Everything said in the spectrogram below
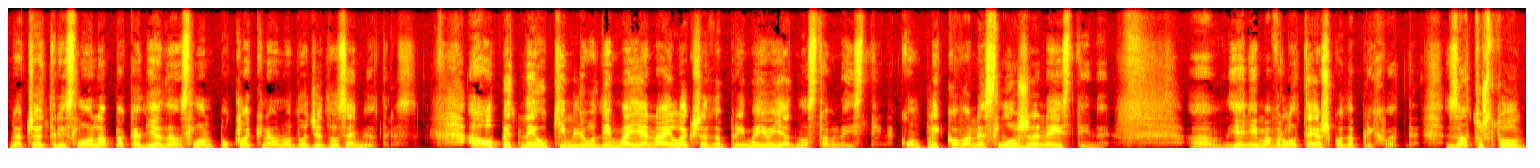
na četiri slona, pa kad jedan slon poklekne, ono dođe do zemljotresa. A opet neukim ljudima je najlakše da primaju jednostavne istine. Komplikovane, složene istine je njima vrlo teško da prihvate. Zato što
